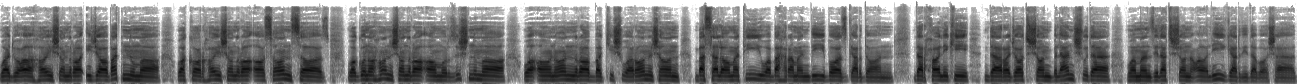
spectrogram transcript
و دعاهایشان را اجابت نما و کارهایشان را آسان ساز و گناهانشان را آمرزش نما و آنان را به کشورانشان به سلامتی و بهرمندی بازگردان. در حالی که درجاتشان بلند شده و منزلتشان عالی گردیده باشد.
